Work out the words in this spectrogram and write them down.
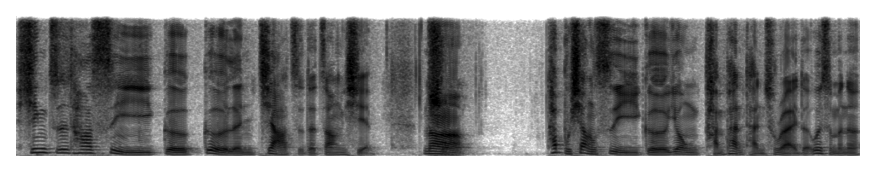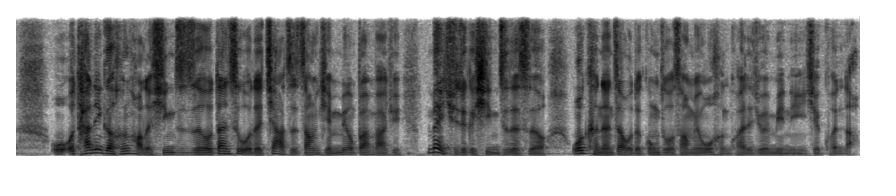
薪资它是一个个人价值的彰显。那它不像是一个用谈判谈出来的，为什么呢？我我谈了一个很好的薪资之后，但是我的价值彰显没有办法去 match 这个薪资的时候，我可能在我的工作上面，我很快的就会面临一些困扰。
